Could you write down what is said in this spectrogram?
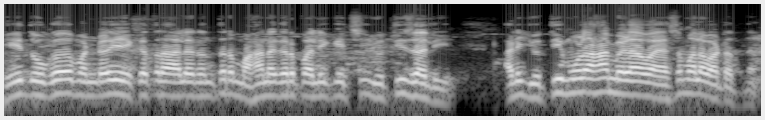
हे दोघं मंडळी एकत्र आल्यानंतर महानगरपालिकेची युती झाली आणि युतीमुळं हा मेळावा आहे असं मला वाटत नाही.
